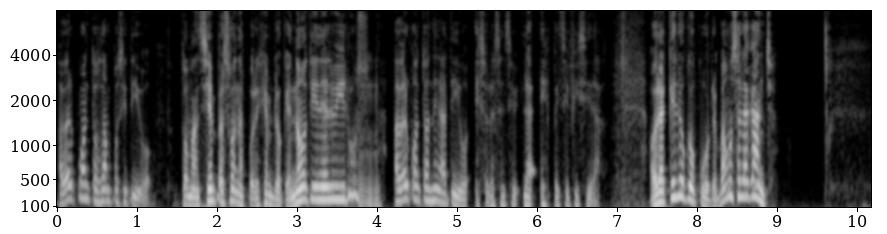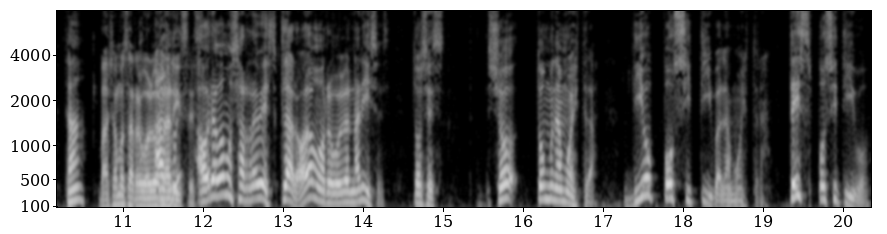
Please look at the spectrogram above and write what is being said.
a ver cuántos dan positivo. Toman 100 personas, por ejemplo, que no tienen el virus, Mm. a ver cuántos negativos. Eso es la, especificidad. Ahora, ¿qué es lo que ocurre? Vamos a la cancha. ¿Está? Vayamos a revolver re- narices. Ahora vamos al revés, claro, ahora vamos a revolver narices. Entonces, yo tomo una muestra, dio positiva la muestra, test positivo.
